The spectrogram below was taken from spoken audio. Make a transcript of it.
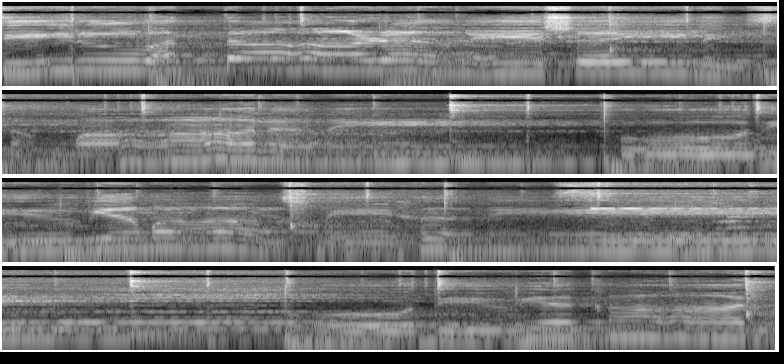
തിരുവത്താഴമേശയിലെ സമ്മാനമേ. ഓ ദിവ്യമാം സ്നേഹമേ. ദിവ്യകാരുണ്യമേ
